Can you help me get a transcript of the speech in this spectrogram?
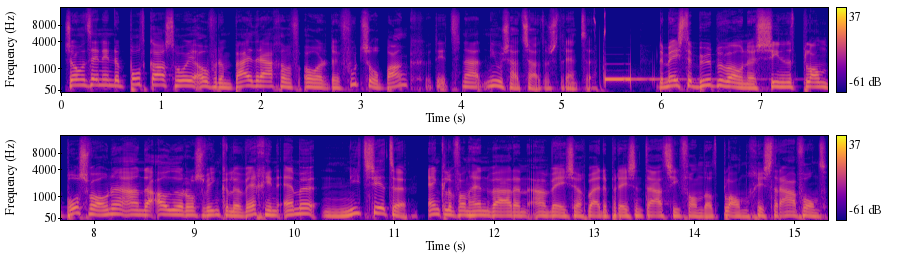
Zometeen in de podcast hoor je over een bijdrage voor de voedselbank. Dit na het nieuws uit Zuidoost-Drenthe. De meeste buurtbewoners zien het plan boswonen aan de Oude Roswinkelenweg in Emmen niet zitten. Enkele van hen waren aanwezig bij de presentatie van dat plan gisteravond.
